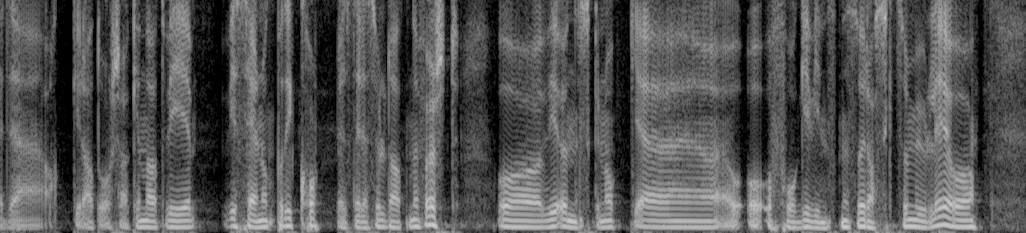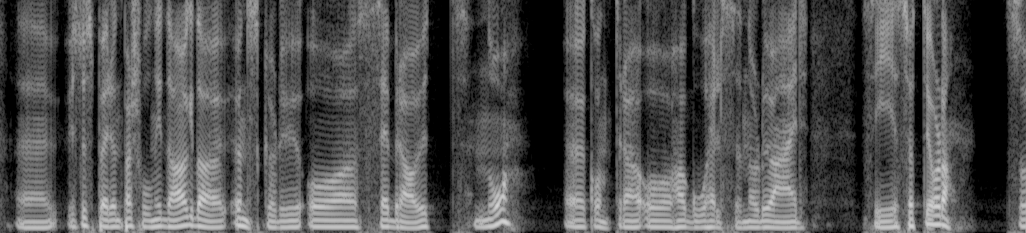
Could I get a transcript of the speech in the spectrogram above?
er eh, akkurat årsaken. Da, at vi, vi, ser nok på de korteste resultatene først. Og vi ønsker nok eh, å, å, få gevinstene så raskt som mulig. og eh, Hvis du spør en person i dag, da ønsker du å se bra ut nå, eh, kontra å ha god helse når du er si 70 år, da. Så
